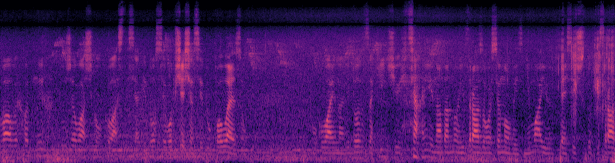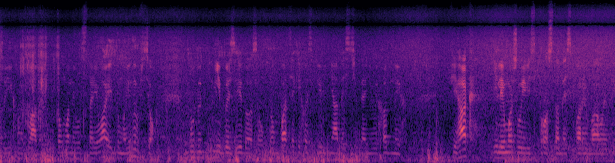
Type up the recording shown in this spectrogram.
Два виходних дуже важко вкластися. Відоси взагалі зараз іду по лезу. Буквально відос закінчується і треба ну, і зразу ось новий знімаю, 10 штук і зразу їх викладаю. Потім вони устарівають, думаю, ну все, будуть дні без відосів. Потім бац якихось півдня десь чи день виходних. Фігак, або можливість просто десь порибалити.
